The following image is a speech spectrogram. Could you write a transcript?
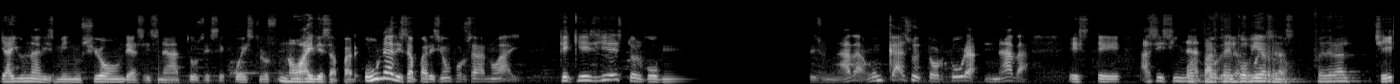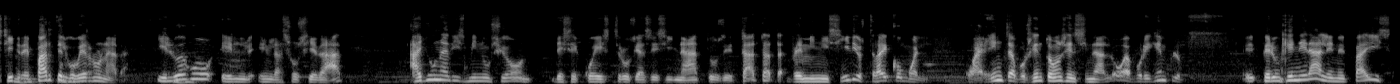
y hay una disminución de asesinatos, de secuestros, no hay desaparición, una desaparición forzada no hay. ¿Qué quiere decir esto? El gobierno nada, un caso de tortura, nada. Este asesinato Por parte de del gobierno fuerzas federal. Sí, sí, de parte del gobierno nada. Y luego en, en la sociedad hay una disminución de secuestros, de asesinatos, de ta, ta, ta, feminicidios, trae como el 40%, vamos en Sinaloa, por ejemplo. Eh, pero en general en el país.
